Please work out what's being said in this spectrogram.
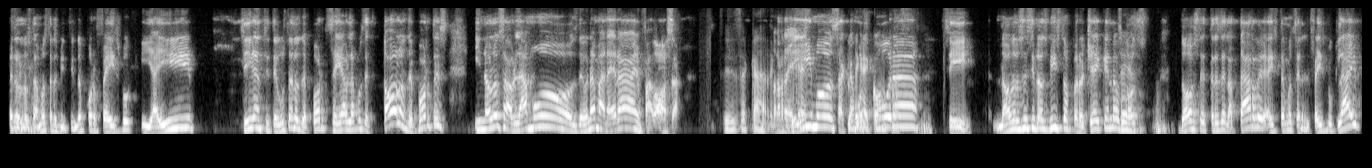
pero lo estamos transmitiendo por Facebook y ahí sigan si te gustan los deportes. Ahí hablamos de todos los deportes y no los hablamos de una manera enfadosa. Acá, Nos reímos, sacamos cura. Sí, no, no sé si lo has visto, pero chequenlo. Sí. Dos, dos de tres de la tarde. Ahí estamos en el Facebook Live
